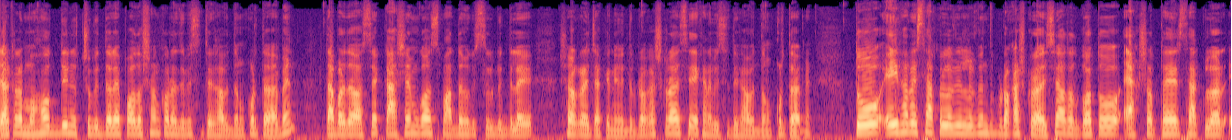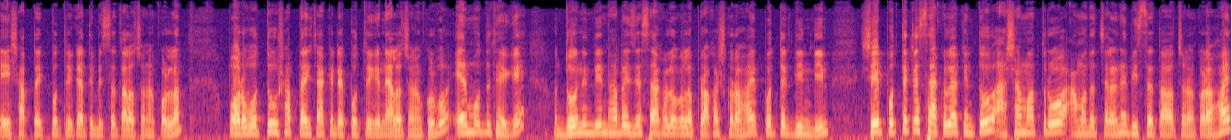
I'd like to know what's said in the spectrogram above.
ডাক্তার মহউদ্দিন উচ্চ বিদ্যালয়ে পদসংখ্যা অনুযায়ী বিস্তৃত আবেদন করতে পারবেন। তারপর দেওয়া আছে, কাশেমগঞ্জ মাধ্যমিক স্কুল বিদ্যালয়ে সরকারি চাকরি নিয়োগ প্রকাশ করা হয়েছে, এখানে বিস্তৃত আবেদন করতে পারবেন তো এইভাবে সার্কুলারগুলো কিন্তু প্রকাশ করা হয়েছে, অর্থাৎ গত এক সপ্তাহের সার্কুলার এই সাপ্তাহিক পত্রিকাতে বিস্তারিত আলোচনা করলাম। পরবর্তী সাপ্তাহিক চাকরিটা পত্রিকা নিয়ে আলোচনা করব। এর মধ্যে থেকে দৈনন্দিনভাবে যে সার্কুলারগুলো প্রকাশ করা হয়, প্রত্যেক দিন দিন, সেই প্রত্যেকটা সার্কুলার কিন্তু আসা মাত্র আমাদের চ্যানেলে বিস্তারিত আলোচনা করা হয়।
